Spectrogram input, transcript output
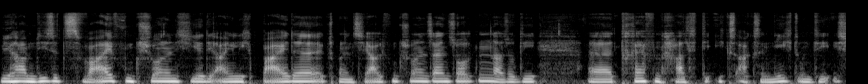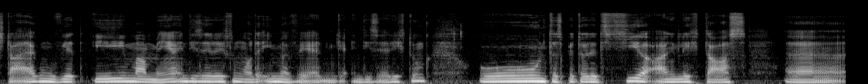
Wir haben diese zwei Funktionen hier, die eigentlich beide Exponentialfunktionen sein sollten. Also die äh, treffen halt die x-Achse nicht und die Steigung wird immer mehr in diese Richtung oder immer werden in diese Richtung. Und das bedeutet hier eigentlich, dass äh,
